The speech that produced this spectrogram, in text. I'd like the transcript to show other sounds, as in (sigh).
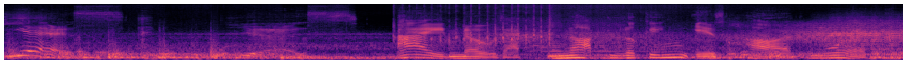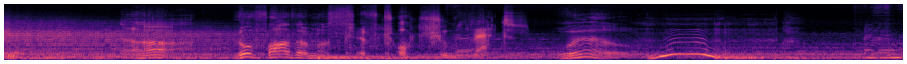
Yes. Yes. I know that not looking is hard work. Ah, your father must have taught you that. Well, hmm.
